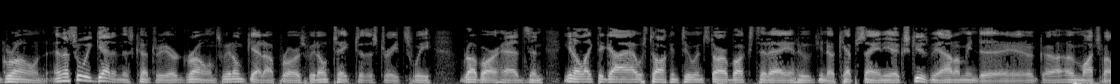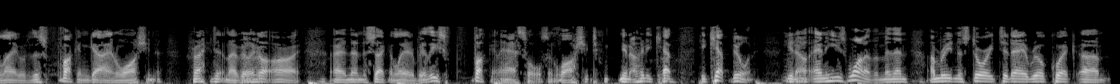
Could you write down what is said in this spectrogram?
groan, and that's what we get in this country are groans. We don't get uproars. We don't take to the streets. We rub our heads, and you know, like the guy I was talking to in Starbucks today, and who you know kept saying, "Yeah, excuse me, I don't mean to uh, watch my language." This fucking guy in Washington, right? And I'd be like, "Oh, all right," and then the second later, be these fucking assholes in Washington, you know. And he kept he kept doing it, you know, and he's one of them. And then I'm reading a story today, real quick, um,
